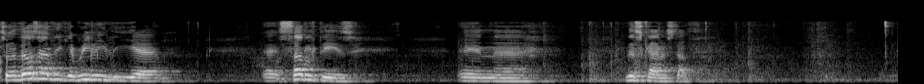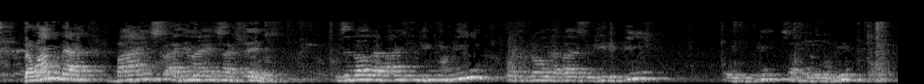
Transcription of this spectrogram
So those are the, really the uh, uh, subtleties in uh, this kind of stuff. The one that binds to adenylate cyclase is it the one that binds to GDP? or is it the one that binds to GDP? ATP, something ATP.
